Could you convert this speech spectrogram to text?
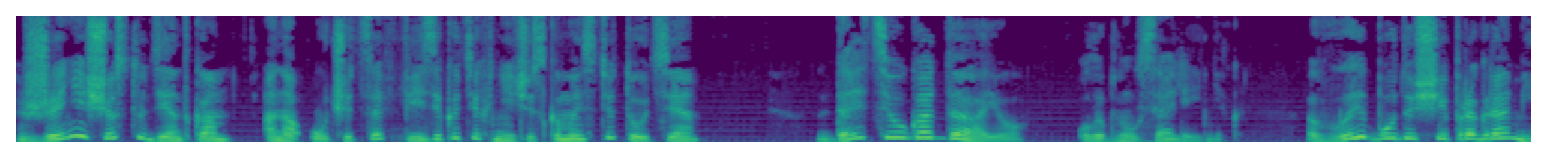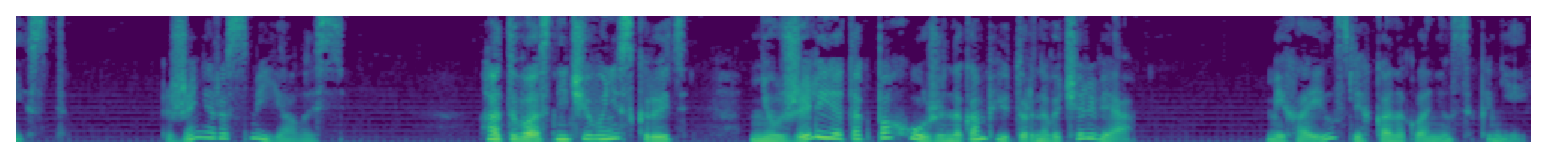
Женя еще студентка. Она учится в физико-техническом институте. «Дайте угадаю», — улыбнулся Олейник. «Вы будущий программист». Женя рассмеялась. «От вас ничего не скрыть. Неужели я так похожа на компьютерного червя?» Михаил слегка наклонился к ней.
